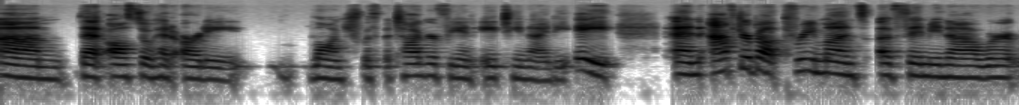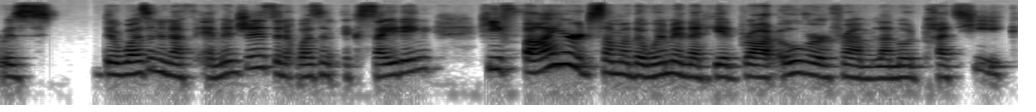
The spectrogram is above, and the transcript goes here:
um, that also had already launched with photography in 1898. And after about three months of Femina, where it was there wasn't enough images and it wasn't exciting, he fired some of the women that he had brought over from La Mode Pratique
